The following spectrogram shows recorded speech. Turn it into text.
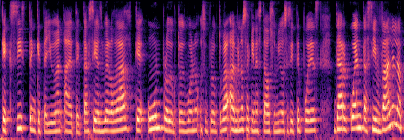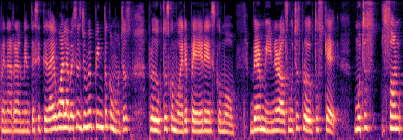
que existen que te ayudan a detectar si es verdad que un producto es bueno o su producto, al menos aquí en Estados Unidos, si te puedes dar cuenta si vale la pena realmente, si te da igual. A veces yo me pinto con muchos productos como RPRs, como Bare Minerals, muchos productos que muchos son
